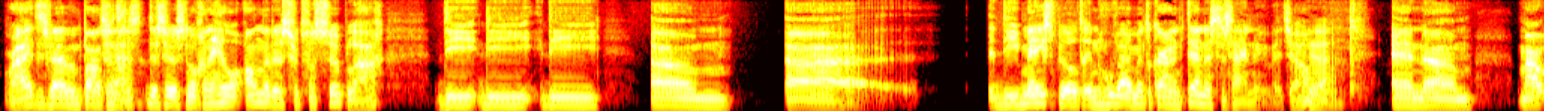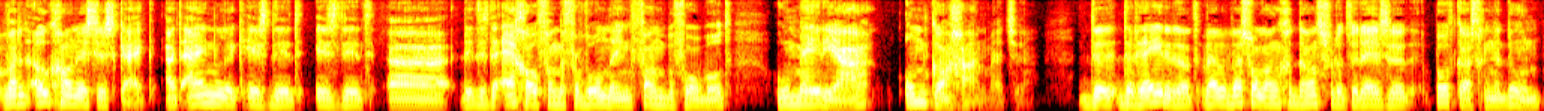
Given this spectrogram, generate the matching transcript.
Right? Dus wij hebben een bepaald soort. Ja. Dus er is nog een heel andere soort van sublaag. Die, die, die, ehm, eh, die meespeelt in hoe wij met elkaar het tennissen zijn nu, weet je wel? Ja. En, ehm, maar wat het ook gewoon is, is kijk, uiteindelijk is dit, is dit, eh, dit is de echo van de verwonding van bijvoorbeeld hoe media om kan gaan met je. De, de reden dat, we hebben best wel lang gedanst voordat we deze podcast gingen doen.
